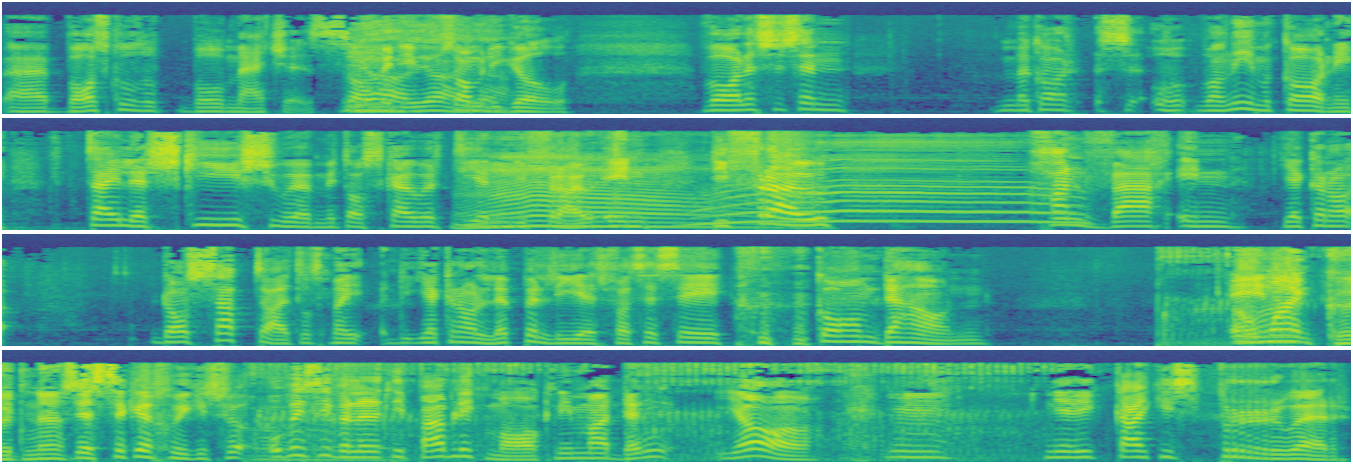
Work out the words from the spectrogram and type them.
'n basketball matches saam Ja, met die ja, saam met ja. die girl waar hulle soos in mekaar wel nie mekaar nie. Taylor skuur so met haar skouer teen die vrou en die vrou gaan weg en jy kan haar daar's subtitles maar jy kan haar lippe lees wat sy sê calm down. Oh my goodness. Dis sulke goedjies. So obviously wil hulle dit nie public maak nie, maar ding ja. Mm, nee, die kykies proor.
